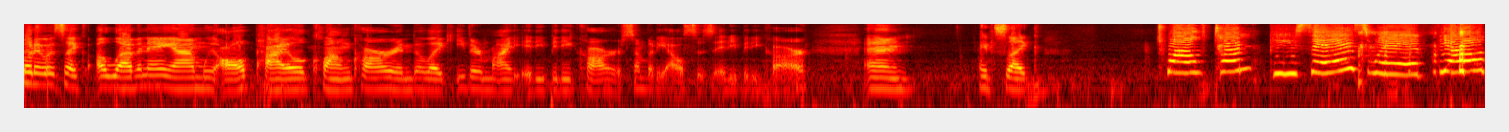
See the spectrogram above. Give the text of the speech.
But it was like 11 a.m. We all piled clown car into like either my itty bitty car or somebody else's itty bitty car, and it's like 12 10 pieces with all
